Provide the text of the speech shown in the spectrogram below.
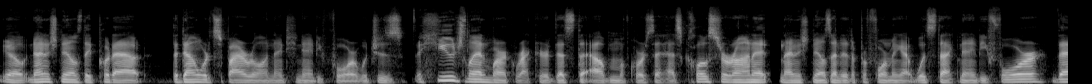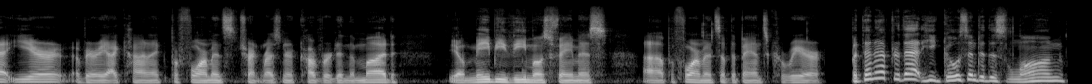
you know, Nine Inch Nails, they put out the Downward Spiral in 1994, which is a huge landmark record. That's the album, of course, that has Closer on it. Nine Inch Nails ended up performing at Woodstock 94 that year, a very iconic performance. Trent Reznor covered in the mud, you know, maybe the most famous uh, performance of the band's career. But then after that, he goes into this long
